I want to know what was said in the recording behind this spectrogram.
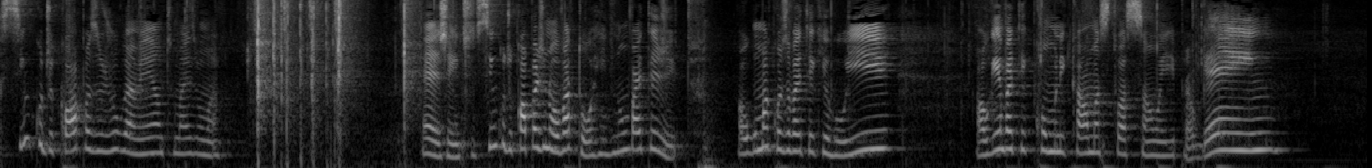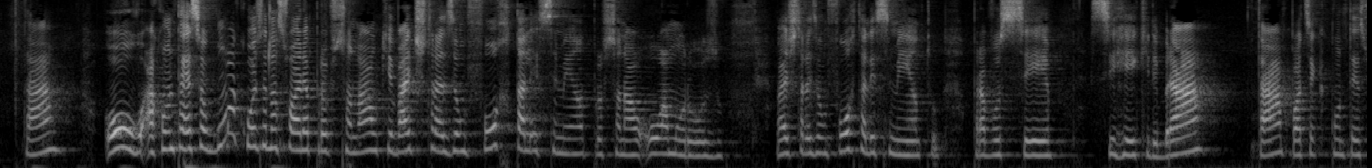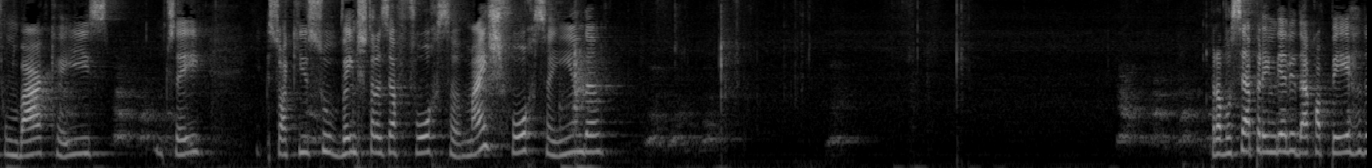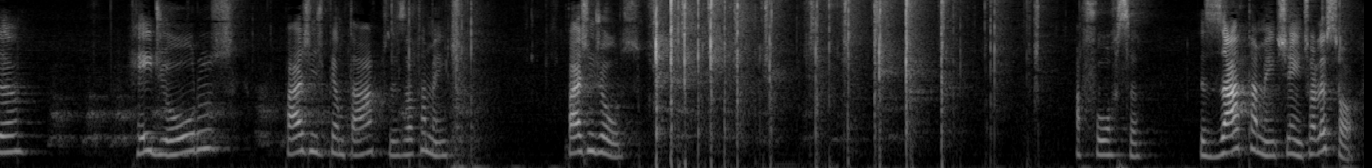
cinco de copas e julgamento, mais uma. É, gente, cinco de copas de novo, a torre. Não vai ter jeito. Alguma coisa vai ter que ruir. Alguém vai ter que comunicar uma situação aí para alguém, tá? Ou acontece alguma coisa na sua área profissional que vai te trazer um fortalecimento profissional ou amoroso vai te trazer um fortalecimento para você se reequilibrar, tá? Pode ser que aconteça um baque aí, não sei. Só que isso vem te trazer a força, mais força ainda. Para você aprender a lidar com a perda. Rei de ouros, página de pentáculos, exatamente. Página de ouros. A força. Exatamente, gente, olha só.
